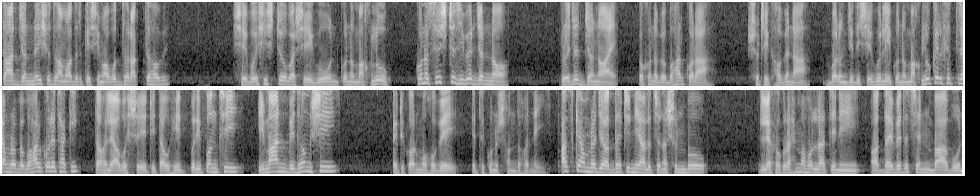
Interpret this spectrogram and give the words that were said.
তার জন্যই শুধু আমাদেরকে সীমাবদ্ধ রাখতে হবে। সে বৈশিষ্ট্য বা সে গুণ কোনো মখলুক, কোনো সৃষ্ট জীবের জন্য প্রযোজ্য নয়, কখনো ব্যবহার করা সঠিক হবে না। বরং যদি সেগুলি কোনো মখলুকের ক্ষেত্রে আমরা ব্যবহার করে থাকি, তাহলে অবশ্যই এটি তাওহিদ পরিপন্থী ইমান বিধ্বংসী, একটি কর্ম হবে, এতে কোনো সন্দেহ নেই। আজকে আমরা যে অধ্যায়টি নিয়ে আলোচনা শুনব, লেখক রাহমাহুল্লাহ তিনি অধ্যায় বেঁধেছেন, বাবুন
